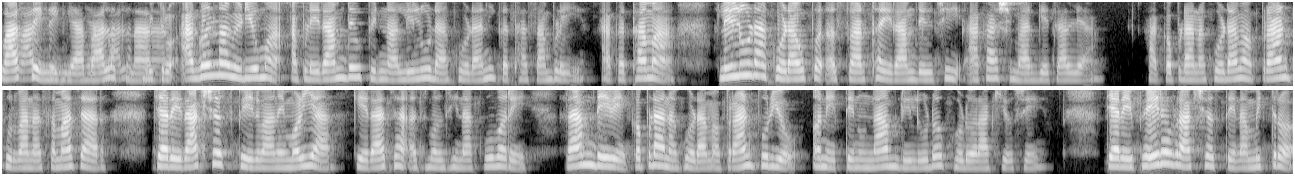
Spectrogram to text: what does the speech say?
વાસે મિલ્યા બાલકના મિત્રો આગળના વિડીયોમાં આપણે રામદેવ પીરના લીલુડા ઘોડાની કથા સાંભળી. આ કથામાં લીલુડા ઘોડા ઉપર અસવાર થઈ રામદેવજી આકાશ માર્ગે ચાલ્યા. આ કપડાના ઘોડામાં પ્રાણ પૂરવાના સમાચાર જ્યારે રાક્ષસ ફેરવાને મળ્યા કે રાજા અજમલજીના કુંવરે રામદેવે કપડાના ઘોડામાં પ્રાણ પૂર્યો અને તેનું નામ લીલુડો ઘોડો રાખ્યો છે. ત્યારે ભૈરવ રાક્ષસ તેના મિત્ર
